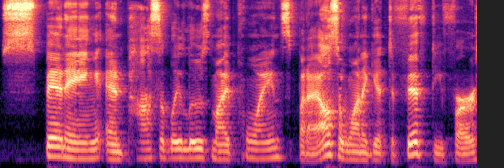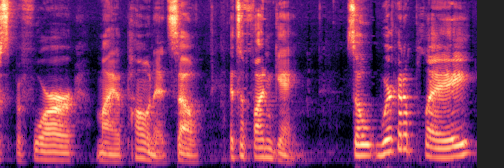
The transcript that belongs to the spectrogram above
spinning and possibly lose my points, but I also want to get to 50 first before my opponent. So it's a fun game. So we're going to play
